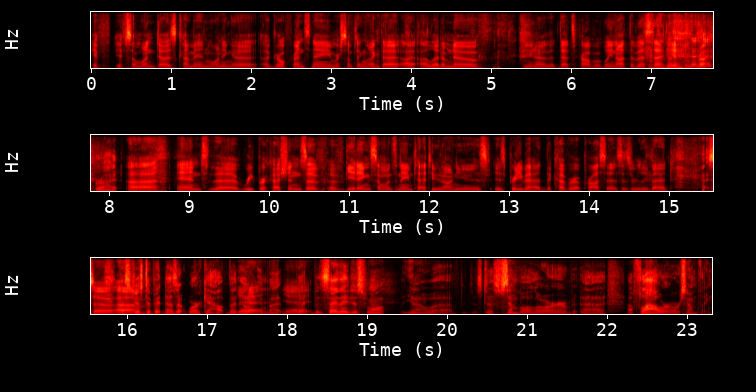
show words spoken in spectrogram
if if someone does come in wanting a, a girlfriend's name or something like that, I, I let them know, you know, that that's probably not the best idea. right, right. uh, and the repercussions of, of getting someone's name tattooed on you is, is pretty bad. The cover up process is really bad. So That's um, just if it doesn't work out. But yeah, but, yeah. but but say they just want you know uh, just a symbol or uh, a flower or something.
